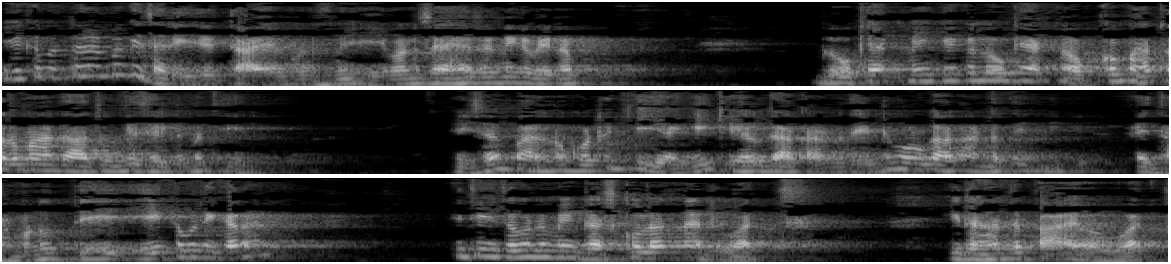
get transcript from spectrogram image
ඒකම තමයි මගේ ශරීරෙත් ආයෙ මේ මනුස්ස හැරෙන එක වෙන ලෝකයක් මේක එක ලෝකයක් නෑ ඔක්කොම හතර මහා ධාතුන්ගේ සෙල්ලම තියෙනවා. ඒ නිසා බලනකොට කීයගේ කේල් ගා ගන්න දෙන්නේ මොල් ගා ගන්න දෙන්නේ කියලා. ඒ තමනුත් ඒ ඒකමනේ කරන්නේ. ඉතින් ඒතකොට මේ ගස් කොළන් නැටුවත් ඉරහඳ පායවුවත්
